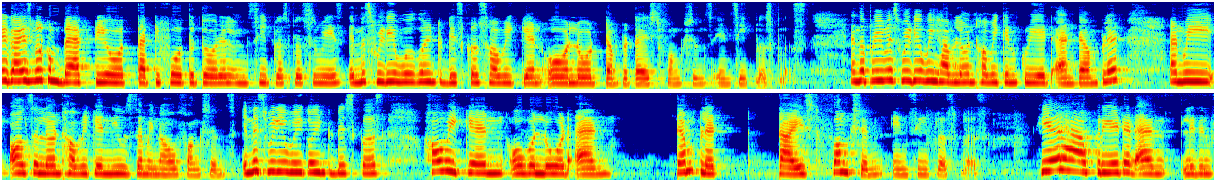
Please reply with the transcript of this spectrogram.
Hey guys, welcome back to your 34th tutorial in C++ series. In this video, we're going to discuss how we can overload templatized functions in C++. In the previous video, we have learned how we can create an template and we also learned how we can use them in our functions. In this video, we're going to discuss how we can overload an templatized function in C++. Here I have created a little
